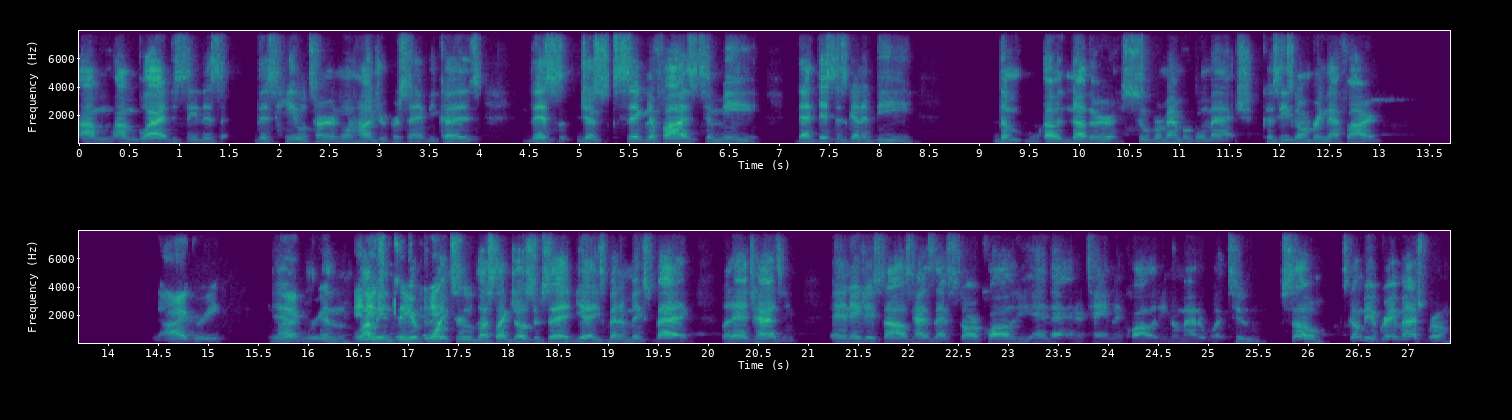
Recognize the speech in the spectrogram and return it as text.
I'm I'm glad to see this this heel turn 100% because this just signifies to me that this is going to be the another super memorable match because he's gonna bring that fire. I agree. Yeah, I agree. And, and I mean, to your point too, that's like Joseph said. Yeah, he's been a mixed bag, but Edge hasn't, and AJ Styles has that star quality and that entertainment quality, no matter what, too. So it's gonna be a great match, bro.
